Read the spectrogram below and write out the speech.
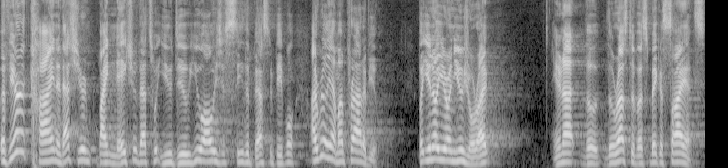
If you're kind and that's your by nature, that's what you do. You always just see the best in people. I really am. I'm proud of you. But you know you're unusual, right? You're not the, the rest of us make a science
